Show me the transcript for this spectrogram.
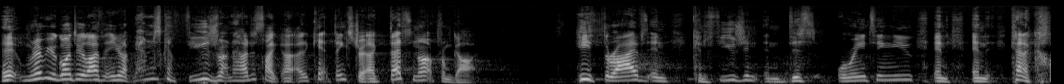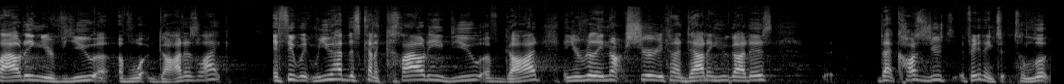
Whenever you're going through your life and you're like, man, I'm just confused right now. I just like, I can't think straight. Like, that's not from God. He thrives in confusion and disorienting you and, and kind of clouding your view of what God is like. And see, when you have this kind of cloudy view of God and you're really not sure, you're kind of doubting who God is, that causes you, if anything, to, to look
